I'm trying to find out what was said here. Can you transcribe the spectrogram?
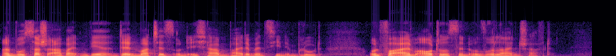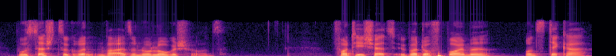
An Boostasch arbeiten wir, denn Mattis und ich haben beide Benzin im Blut und vor allem Autos sind unsere Leidenschaft. Boostasch zu gründen war also nur logisch für uns. Von T-Shirts über Duftbäume und Sticker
